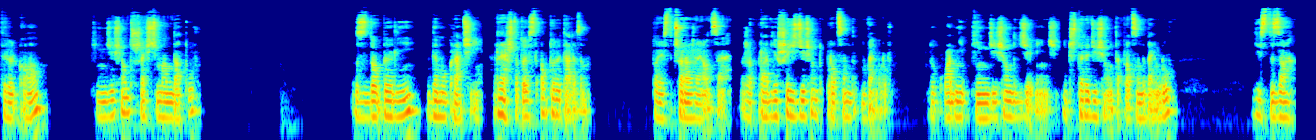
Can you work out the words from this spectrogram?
Tylko 56 mandatów zdobyli demokraci. Reszta to jest autorytaryzm. To jest przerażające, że prawie 60% Węgrów, dokładnie 59,4% Węgrów jest za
